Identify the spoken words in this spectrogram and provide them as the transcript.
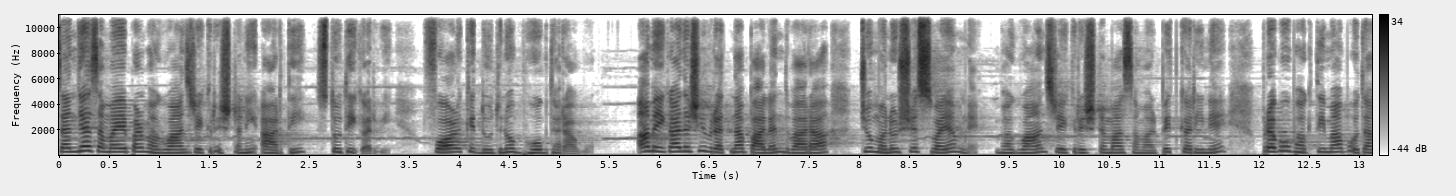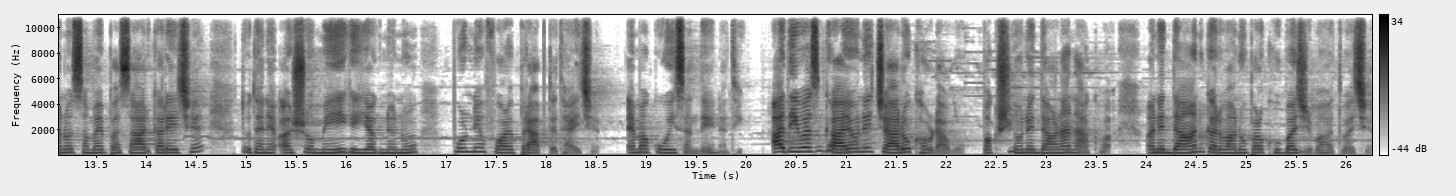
સંધ્યા સમયે પણ ભગવાન શ્રી કૃષ્ણની આરતી, સ્તુતિ કરવી. ફળ કે દૂધનો ભોગ ધરાવવો. આમ એકાદશી વ્રતના પાલન દ્વારા જો મનુષ્ય સ્વયંને ભગવાન શ્રી કૃષ્ણમાં સમર્પિત કરીને પ્રભુ ભક્તિમાં પોતાનો સમય પસાર કરે છે, તો તેને અશ્વમેઘ યજ્ઞનું પુણ્ય ફળ પ્રાપ્ત થાય છે. એમાં કોઈ સંદેહ નથી. આ દિવસ ગાયોને ચારો ખવડાવવો, પક્ષીઓને દાણા નાખવા અને દાન કરવાનું પણ ખૂબ જ મહત્ત્વ છે.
